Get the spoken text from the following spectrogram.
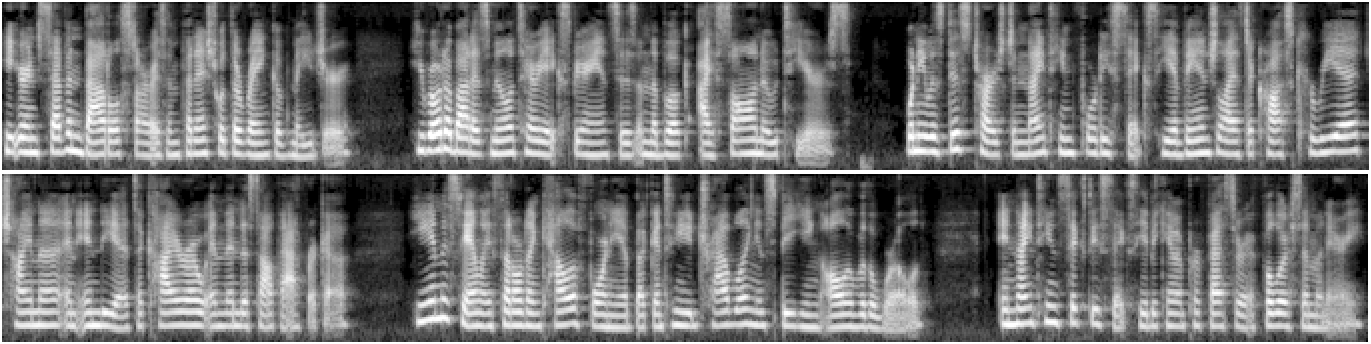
He earned seven battle stars and finished with the rank of major. He wrote about his military experiences in the book I Saw No Tears. When he was discharged in 1946, he evangelized across Korea, China, and India to Cairo and then to South Africa. He and his family settled in California but continued traveling and speaking all over the world. In 1966, he became a professor at Fuller Seminary.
